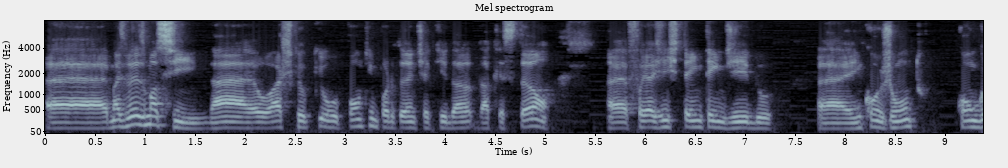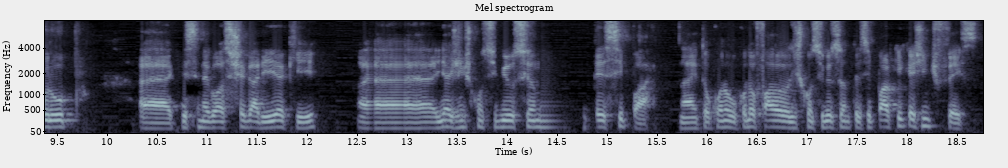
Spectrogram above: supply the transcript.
É, mas mesmo assim, né, eu acho que o, que o, ponto importante aqui da, da questão é, foi a gente ter entendido é, em conjunto com o grupo é, que esse negócio chegaria aqui é, e a gente conseguiu se antecipar. Né? Então, quando, quando eu falo a gente conseguiu se antecipar, o que, que a gente fez?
